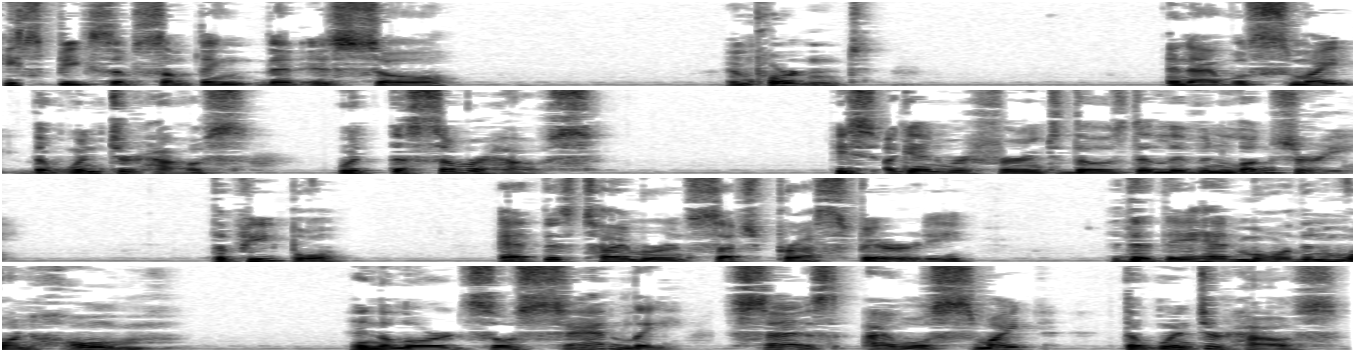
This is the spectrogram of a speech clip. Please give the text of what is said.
he speaks of something that is so important. And I will smite the winter house with the summer house. He's again referring to those that live in luxury. The people at this time were in such prosperity that they had more than one home. And the Lord so sadly says, I will smite the winter house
